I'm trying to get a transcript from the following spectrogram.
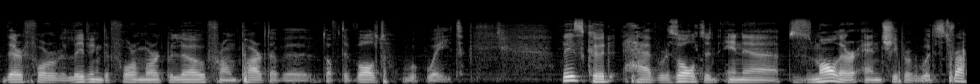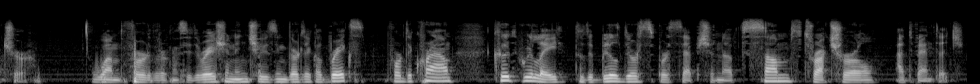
therefore relieving the formwork below from part of, a, of the vault weight. This could have resulted in a smaller and cheaper wood structure. One further consideration in choosing vertical bricks for the crown could relate to the builder's perception of some structural advantage.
